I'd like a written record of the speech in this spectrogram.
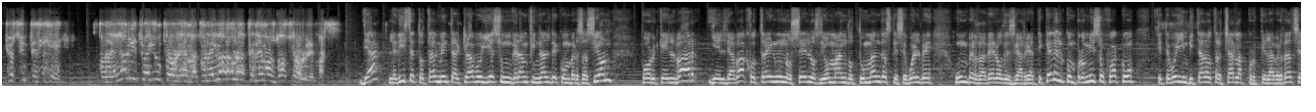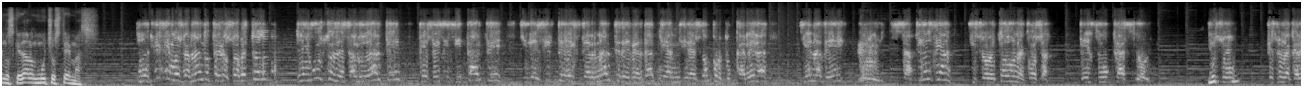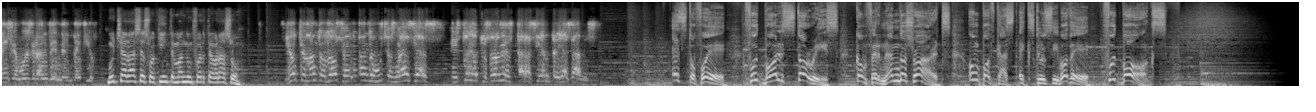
yo siempre dije, con el árbitro hay un problema, con el VAR ahora tenemos dos problemas. Ya, le diste totalmente al clavo y es un gran final de conversación porque el bar y el de abajo traen unos celos de oh mando, tú mandas que se vuelve un verdadero desgarriate. Queda el compromiso, Juaco, que te voy a invitar a otra charla porque la verdad se nos quedaron muchos temas. Muchísimos, Fernando, pero sobre todo le gusto de saludarte, de felicitarte y decirte, externarte de verdad mi admiración por tu carrera llena de sapiencia y sobre todo una cosa, educación. Eso es una carencia muy grande en el medio. Muchas gracias, Joaquín. Te mando un fuerte abrazo. Yo te mando dos, Fernando. Muchas gracias. Estoy a tus órdenes para siempre, ya sabes. Esto fue Football Stories con Fernando Schwartz, un podcast exclusivo de Footbox.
